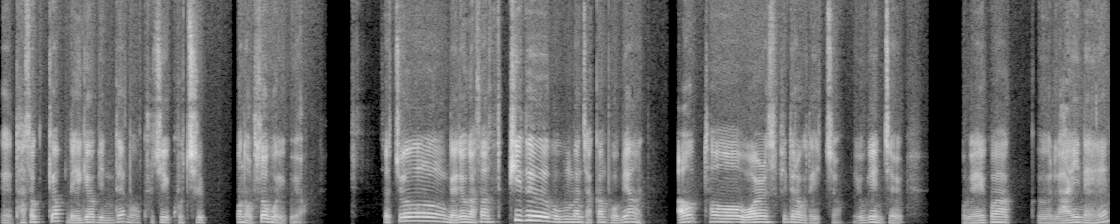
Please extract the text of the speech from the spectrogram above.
네, 다섯 겹, 네 겹인데 뭐 굳이 고칠 건 없어 보이고요. 자, 쭉 내려가서 스피드 부분만 잠깐 보면 아우터 월 스피드라고 돼 있죠. 이게 이제 외곽 그 라인의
